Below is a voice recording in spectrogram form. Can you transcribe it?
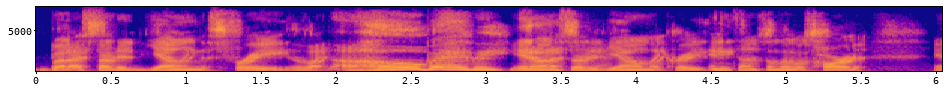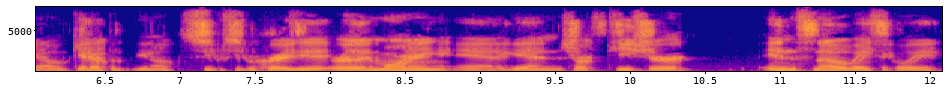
But I started yelling this phrase. I was like, "Oh baby," you know, and I started yelling like crazy. Anytime something was hard, you know, get up, you know, super super crazy early in the morning, and again, shorts, t-shirt, in the snow, basically.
